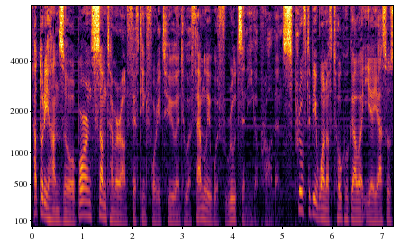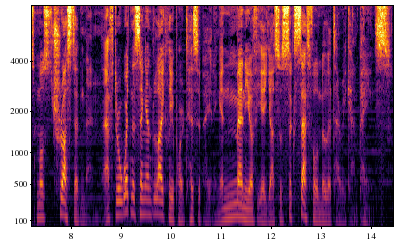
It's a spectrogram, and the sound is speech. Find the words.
Hattori Hanzo, born sometime around 1542 into a family with roots in Iga province, proved to be one of Tokugawa Ieyasu's most trusted men after witnessing and likely participating in many of Ieyasu's successful military campaigns.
